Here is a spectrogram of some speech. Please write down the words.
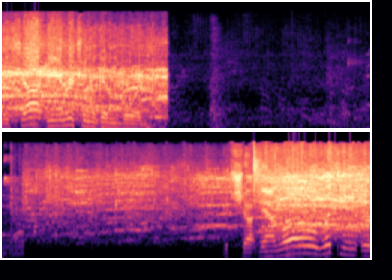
Good shot, and Richmond will get on the board. Good shot down low. looking or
